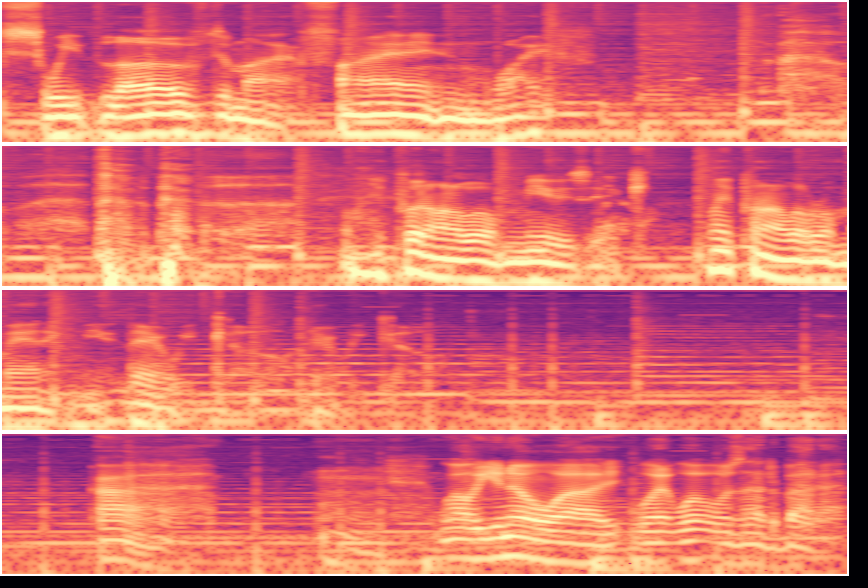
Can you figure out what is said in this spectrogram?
sweet love to my fine wife? Let me put on a little music. Let me put on a little romantic music. There we go. There we go. Uh, well, you know, uh, what, what was that about a,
